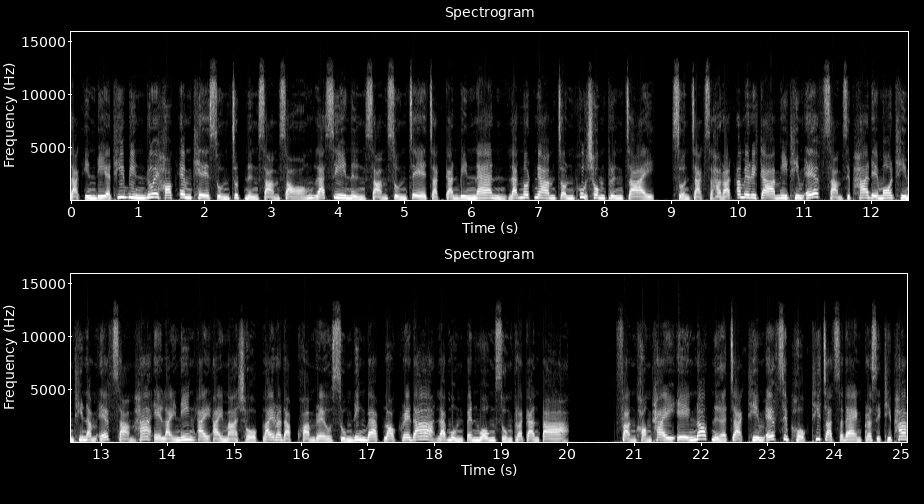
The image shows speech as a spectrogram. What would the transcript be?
จากอินเดียที่บินด้วย Hawk MK 0.132 และ C130J จัดการบินแน่น และงดงามจนผู้ชมตรึงใจ ส่วนจากสหรัฐอเมริกามีทีม F35 Demo ทีมที่นำ F35A Lightning II มาโฉบไล่ระดับความเร็วสูงดิ่งแบบหลอกเรดาร์และหมุนเป็นวงสูงตระการตา ฝั่งของไทยเองนอกเหนือจากทีม F16 ที่จัดแสดงประสิทธิภาพ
